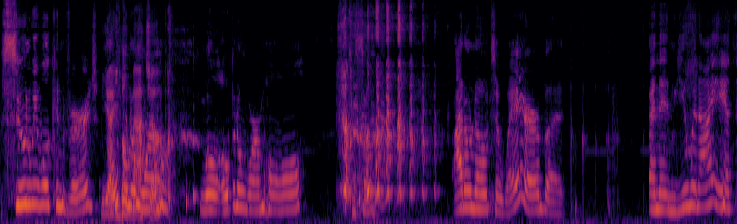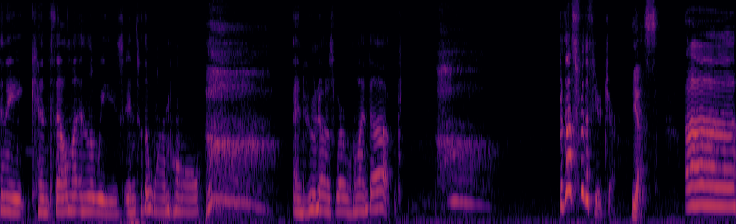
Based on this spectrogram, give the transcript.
Soon we will converge. Yeah, you'll match worm- up. We'll open a wormhole. to some- I don't know to where, but. And then you and I, Anthony, can Thelma and Louise into the wormhole. and who knows where we'll end up. But that's for the future. yes. Uh,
